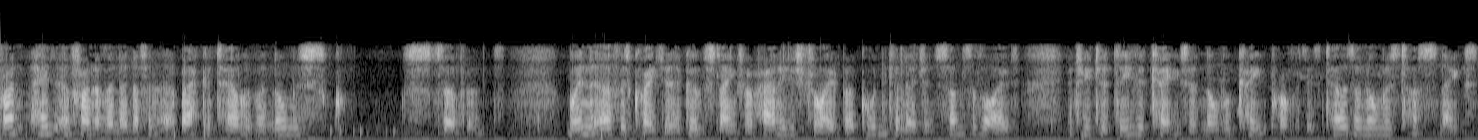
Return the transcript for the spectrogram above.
front head and front of an elephant and a back and tail of an enormous serpent. When the Earth was created, the goat snakes were apparently destroyed, but according to legend, some survived and treated David Cates of Northern Cape provinces. Tales of enormous tusk snakes,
